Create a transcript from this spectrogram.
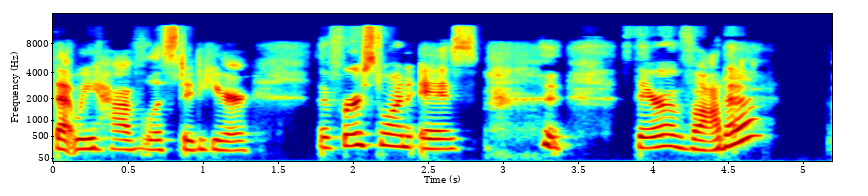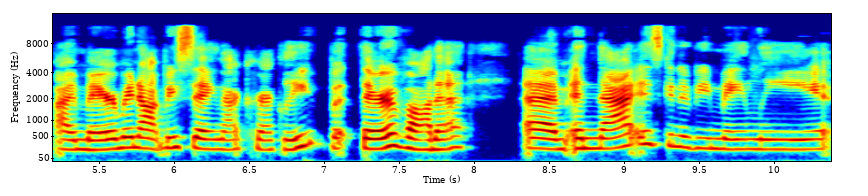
that we have listed here. The first one is Theravada. I may or may not be saying that correctly, but Theravada. Um, and that is going to be mainly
